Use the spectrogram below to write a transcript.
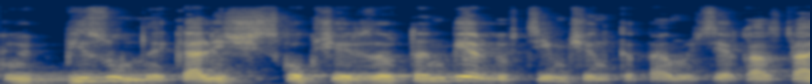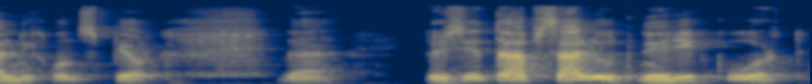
безумное количество, сколько через Ротенбергов, Тимченко там и всех остальных он спер. Да. То есть это абсолютный рекорд.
